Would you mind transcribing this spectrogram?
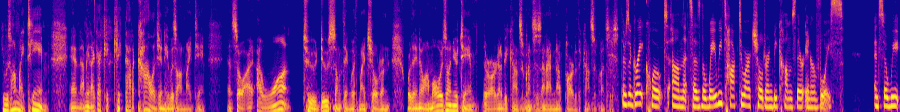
he was on my team, and I mean, I got kicked out of college, and he was on my team, and so I, I want to do something with my children where they know I'm always on your team. There are going to be consequences, and I'm not part of the consequences. There's a great quote um, that says, "The way we talk to our children becomes their inner voice." And so we,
